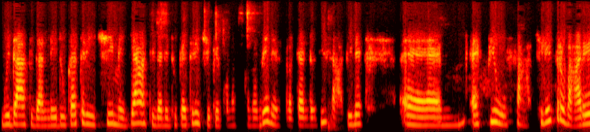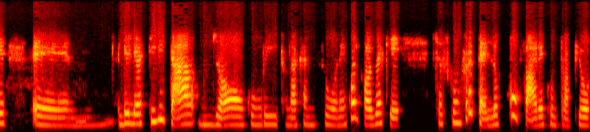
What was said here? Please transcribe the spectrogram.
guidati dalle educatrici, mediati dalle educatrici che conoscono bene il fratello disabile, ehm, è più facile trovare ehm, delle attività, un gioco, un rito, una canzone, qualcosa che ciascun fratello può fare col proprio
